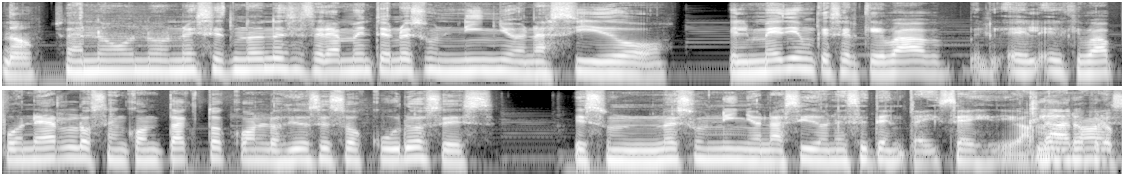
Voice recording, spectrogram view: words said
no. O sea, no, no, no, es, no necesariamente no es un niño nacido. El medium que es el que va, el, el que va a ponerlos en contacto con los dioses oscuros es es un, no es un niño nacido en el 76, digamos. Claro, ¿no? pero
